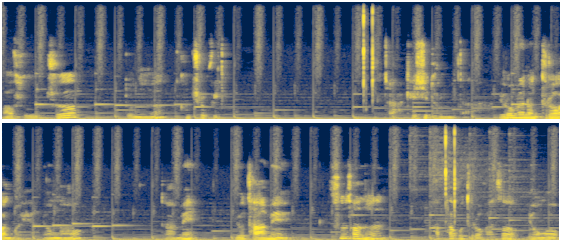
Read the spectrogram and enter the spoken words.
마우스 우측 또는 컨트롤 V. 자 게시 누릅니다. 이러면은 들어간 거예요. 영어. 그 다음에 요 다음에 순서는 팝하고 들어가서 영어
